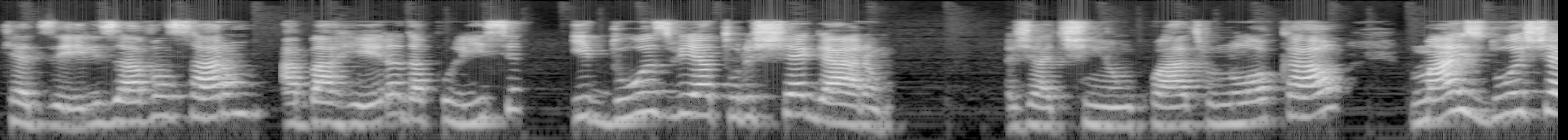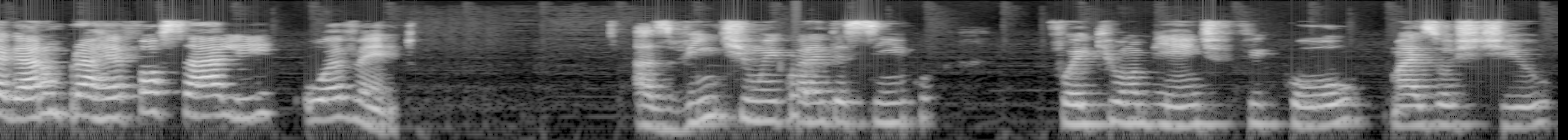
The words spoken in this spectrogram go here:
quer dizer, eles avançaram a barreira da polícia e duas viaturas chegaram. Já tinham quatro no local, mais duas chegaram para reforçar ali o evento. Às 21h45 foi que o ambiente ficou mais hostil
